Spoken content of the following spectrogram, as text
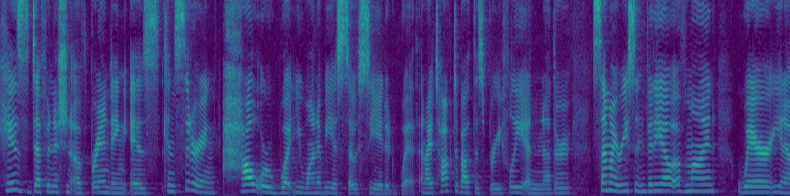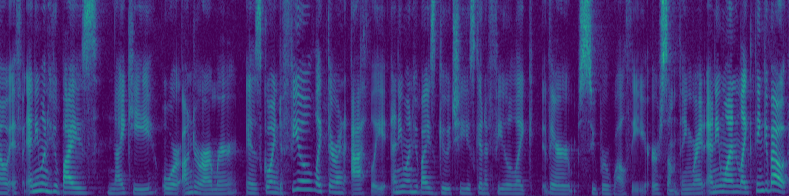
his definition of branding is considering how or what you want to be associated with. And I talked about this briefly in another semi recent video of mine where, you know, if anyone who buys Nike or Under Armour is going to feel like they're an athlete, anyone who buys Gucci is going to feel like they're super wealthy or something, right? Anyone like think about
